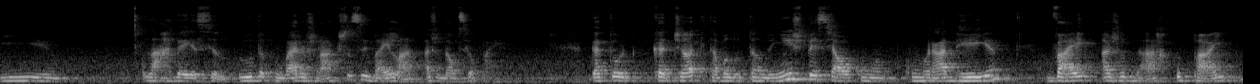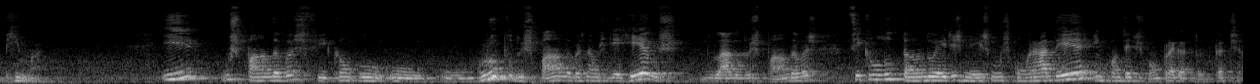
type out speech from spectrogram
e larga essa luta com vários rakshas e vai lá ajudar o seu pai. Gatotkacha, que estava lutando em especial com, com Radheya, vai ajudar o pai Bhima. E os Pandavas ficam, o, o, o grupo dos Pandavas, né, os guerreiros do lado dos Pandavas, ficam lutando eles mesmos com Radheya enquanto eles vão para Gatotkacha.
